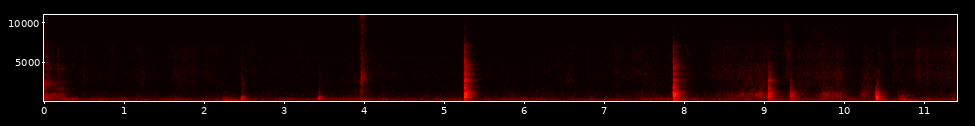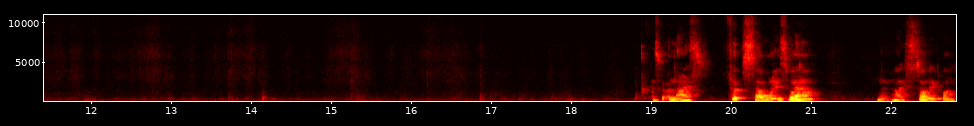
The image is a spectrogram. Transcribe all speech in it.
It's got a nice foot sole as well, a nice solid one.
